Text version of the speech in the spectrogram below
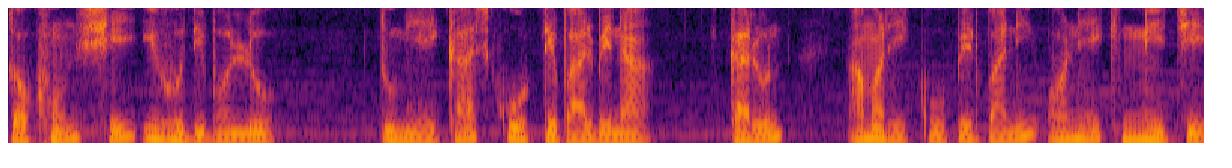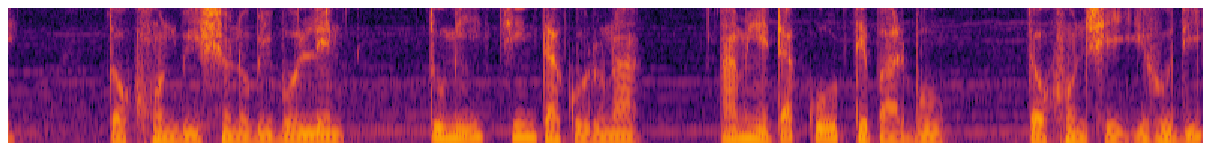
তখন সেই ইহুদি বলল, তুমি এই কাজ করতে পারবে না, কারণ আমার এই কূপের পানি অনেক নিচে। তখন বিশ্বনবী বললেন, তুমি চিন্তা করো না, আমি এটা করতে পারব। তখন সেই ইহুদি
